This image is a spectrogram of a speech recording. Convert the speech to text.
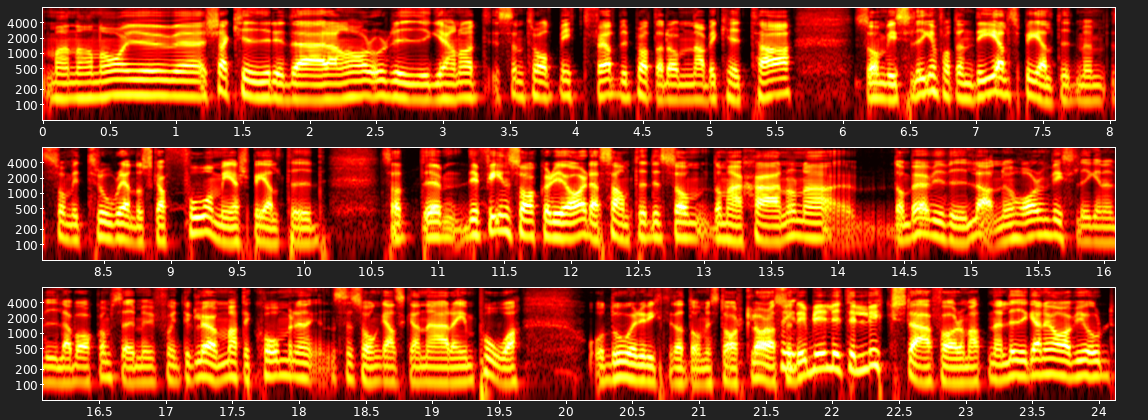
men han har ju eh, Shakiri där, han har Origi, han har ett centralt mittfält, vi pratade om Naby Keita, som visserligen fått en del speltid, men som vi tror ändå ska få mer speltid. Så att eh, det finns saker att göra där, samtidigt som de här stjärnorna, de behöver ju vila. Nu har de visserligen en vila bakom sig, men vi får inte glömma att det kommer en säsong ganska nära inpå. Och då är det viktigt att de är startklara. Så det blir lite lyx där för dem, att när ligan är avgjord,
